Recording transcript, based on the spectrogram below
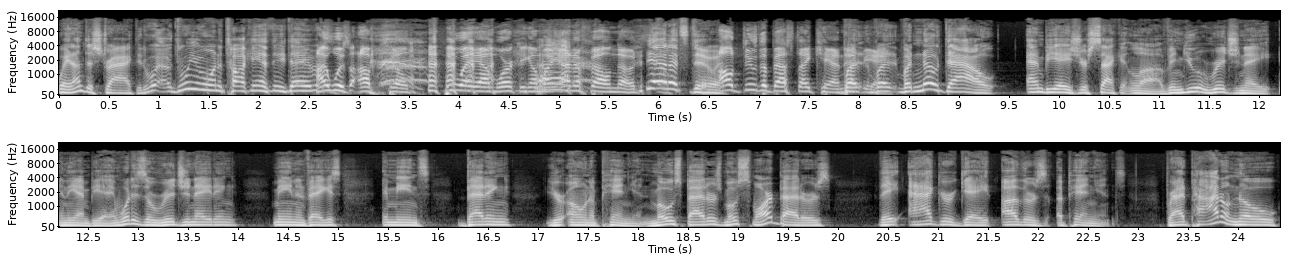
Wait, I'm distracted. Do we even want to talk Anthony Davis? I was up till 2 a.m. working on my NFL notes. Yeah, let's do it. I'll do the best I can. but NBA. but but no doubt NBA is your second love, and you originate in the NBA. And what does originating mean in Vegas? It means betting your own opinion. Most bettors, most smart bettors, they aggregate others' opinions. Brad, Pa- I don't know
